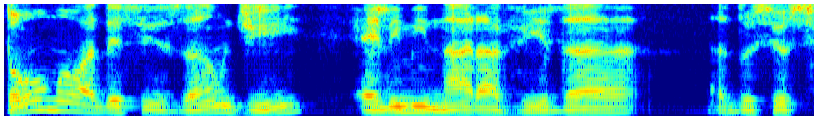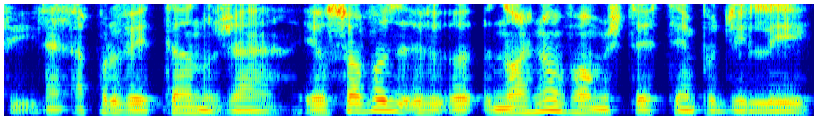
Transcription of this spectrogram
tomam a decisão de eliminar a vida ah, dos seus filhos. É, aproveitando já, eu só vou, nós não vamos ter tempo de ler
